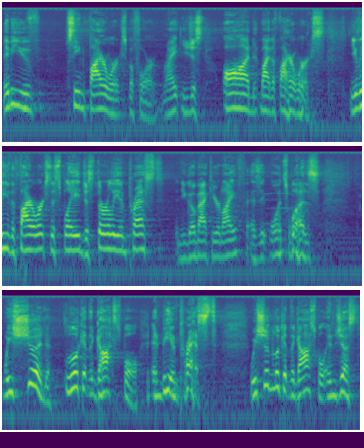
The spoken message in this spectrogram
Maybe you've seen fireworks before, right? You just awed by the fireworks. You leave the fireworks display just thoroughly impressed, and you go back to your life as it once was, we should look at the gospel and be impressed. We should look at the gospel and just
